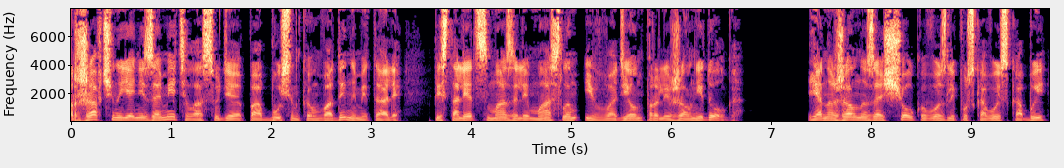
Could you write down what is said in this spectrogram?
Ржавчины я не заметил, а судя по бусинкам воды на металле, пистолет смазали маслом и в воде он пролежал недолго. Я нажал на защелку возле пусковой скобы,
